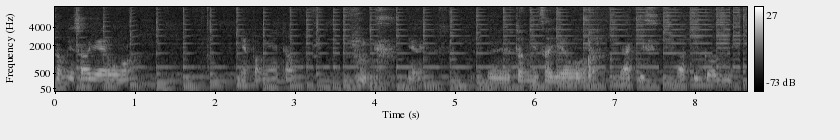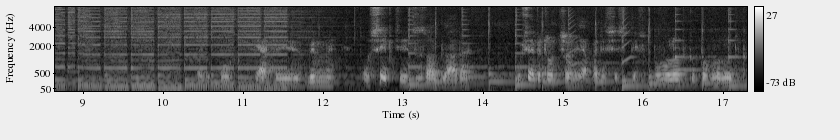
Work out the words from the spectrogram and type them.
to mi zajęło, nie pamiętam, nie yy, to mi zajęło jakieś dwa tygodnie. Pół, wiecie, bym to szybciej zrobił, ale u siebie to co ja będę się spieszył. Powolutku, powolutku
